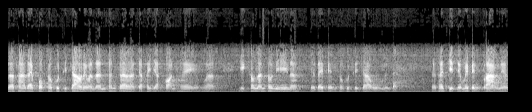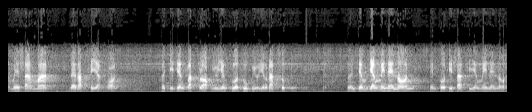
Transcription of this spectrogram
แล้วถ้าได้พบพระพุทธเจ้าในวันนั้น ท่านก็จะพยากรณ์ให้ว่า อีกเท่านั้นเท่านี้นะจะได้เป็นพระพุทธเจ้าองค์หนึ่ง แต่ถ้าจิตยังไม่เป็นกลางเนี่ยไม่สามารถได้รับพยากรณ์เพราะจิตยังกลับกรอกอยู่ยังกลัวทุกข์อยู่ยังรักสุขอยู่เพราะฉะนั้นจะยังไม่แน่นอนเป็นโพธิสัตว์ที่ยังไม่แน่นอน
